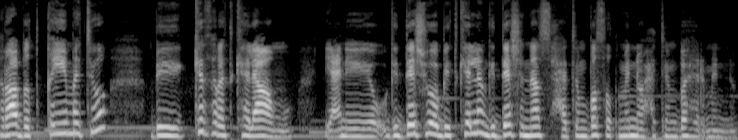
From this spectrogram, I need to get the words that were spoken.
رابط قيمته بكثرة كلامه. يعني قديش هو بيتكلم قديش الناس حتنبسط منه وحتنبهر منه.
